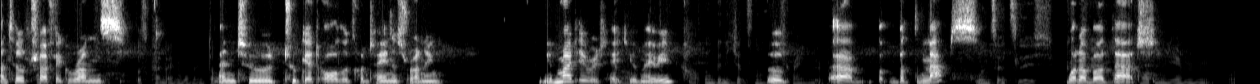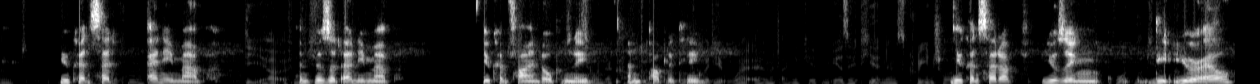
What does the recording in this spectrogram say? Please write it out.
until Traefik runs and to, to get all the containers running. It might irritate you, maybe. Uh, uh, but, but the maps? What about that? You can set any map and visit any map you can find openly and publicly. You can set up using the URL.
